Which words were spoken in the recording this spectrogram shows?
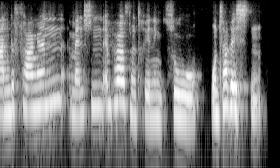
angefangen, Menschen im Personal Training zu unterrichten.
